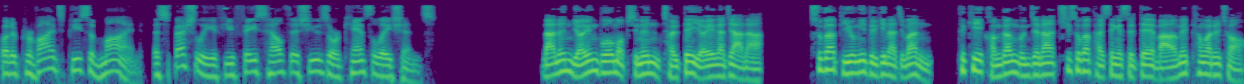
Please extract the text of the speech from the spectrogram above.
but it provides peace of mind, especially if you face health issues or cancellations. 나는 여행보험 없이는 절대 여행하지 않아. 추가 비용이 들긴 하지만, 특히 건강 문제나 취소가 발생했을 때 마음의 평화를 줘.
